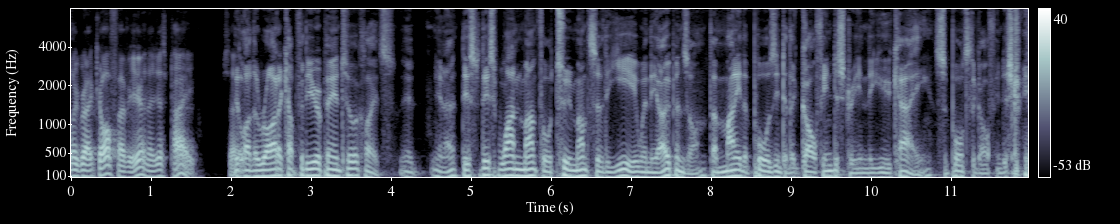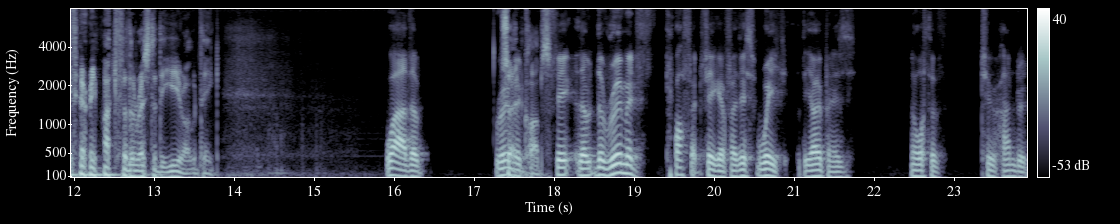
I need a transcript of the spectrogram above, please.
the great golf over here and they just pay. So bit like the Ryder Cup for the European Tour, Clates. It, you know, this this one month or two months of the year when the Open's on, the money that pours into the golf industry in the UK supports the golf industry very much for the rest of the year. I would think. wow, the rumored clubs. fi- the, the rumored profit figure for this week at the Open is north of two hundred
